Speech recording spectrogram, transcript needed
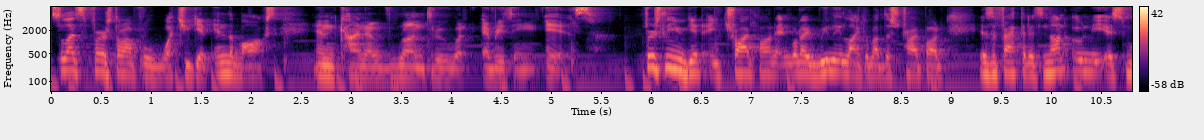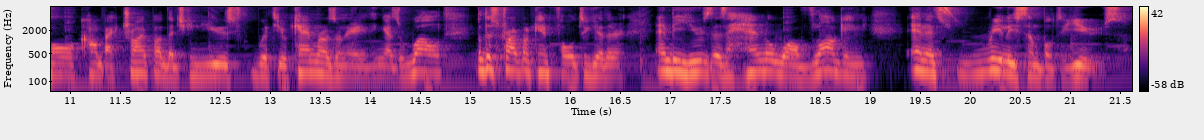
So let's first start off with what you get in the box and kind of run through what everything is. Firstly, you get a tripod, and what I really like about this tripod is the fact that it's not only a small compact tripod that you can use with your cameras or anything as well, but this tripod can fold together and be used as a handle while vlogging, and it's really simple to use.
